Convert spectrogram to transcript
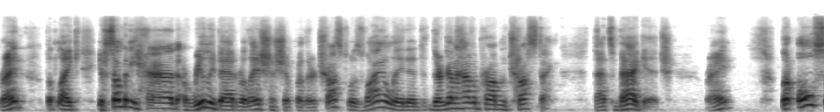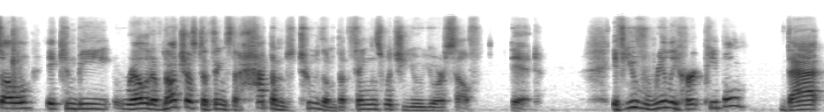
right? But like if somebody had a really bad relationship where their trust was violated, they're going to have a problem trusting. That's baggage, right? But also, it can be relative not just to things that happened to them, but things which you yourself did. If you've really hurt people, that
